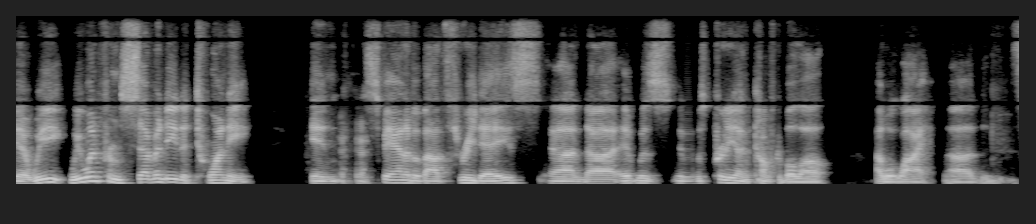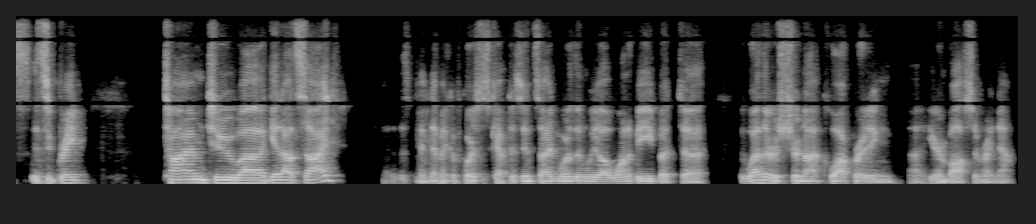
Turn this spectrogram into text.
Yeah, we we went from 70 to 20 in a span of about three days, and uh, it was it was pretty uncomfortable. I'll I won't lie. Uh, it's, it's, a great time to uh, get outside this mm-hmm. pandemic, of course, has kept us inside more than we all want to be, but uh, the weather is sure not cooperating uh, here in Boston right now.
